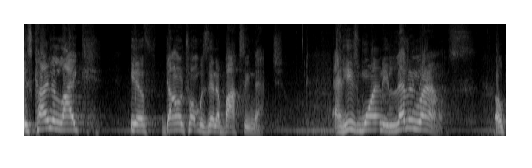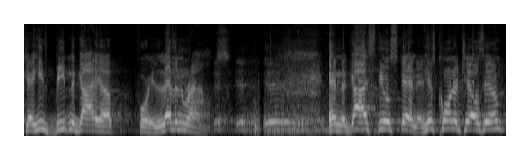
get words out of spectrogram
it's kind of like if Donald Trump was in a boxing match and he's won 11 rounds. Okay? He's beating the guy up for 11 rounds. and the guy's still standing. His corner tells him,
